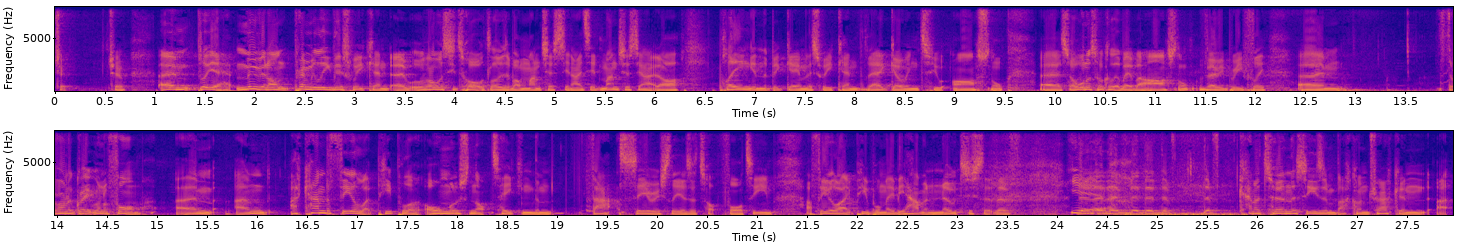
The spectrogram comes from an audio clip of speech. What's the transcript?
true, true. Um, but yeah, moving on. Premier League this weekend. Uh, we've obviously talked loads about Manchester United. Manchester United are playing in the big game this weekend. They're going to Arsenal. Uh, so I want to talk a little bit about Arsenal very briefly. Um, they're on a great run of form. Um, and I kind of feel like people are almost not taking them that seriously as a top four team. I feel like people maybe haven't noticed that they've Yeah. they've, they've, they've, they've, they've kind of turned the season back on track and uh,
